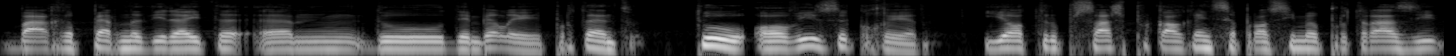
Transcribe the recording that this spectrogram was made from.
barra perna direita um, do Dembélé. Portanto, tu ao vires a correr e ao tropeçares porque alguém se aproxima por trás e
